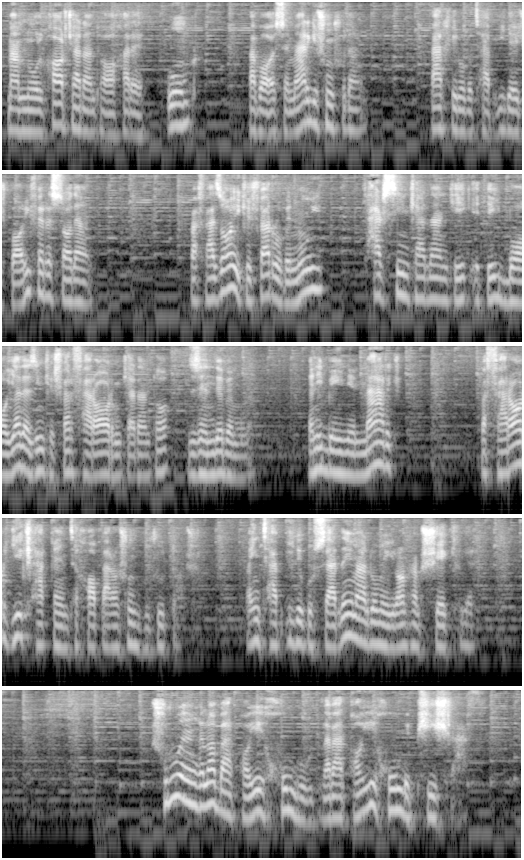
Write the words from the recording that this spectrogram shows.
ممنوع کار کردن تا آخر عمر و باعث مرگشون شدن. برخی رو به تبعید اجباری فرستادن و فضای کشور رو به نوعی ترسیم کردن که یک عدهای باید از این کشور فرار می‌کردن تا زنده بمونن. یعنی بین مرگ و فرار یک حق انتخاب براشون وجود داشت. و این تبعید گسترده مردم ایران هم شکل گرفت. شروع انقلاب بر پایه خون بود و بر پایه خون به پیش رفت.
